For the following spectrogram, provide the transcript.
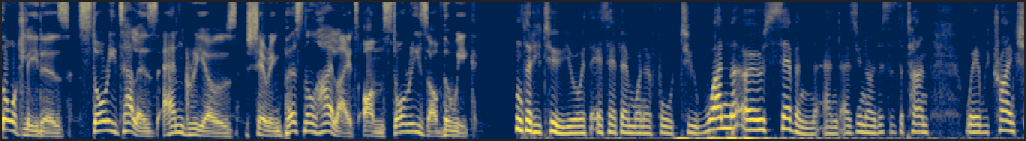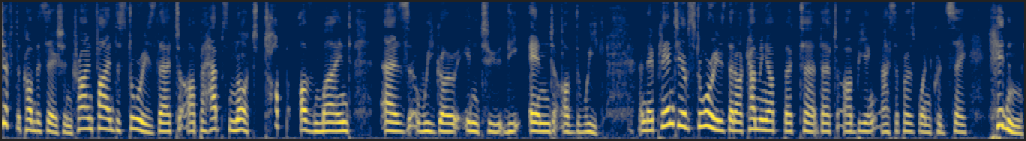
Thought leaders, storytellers, and griots sharing personal highlights on Stories of the Week. 32, you're with SFM 104 to 107. And as you know, this is the time where we try and shift the conversation, try and find the stories that are perhaps not top of mind as we go into the end of the week. And there are plenty of stories that are coming up, but uh, that are being, I suppose one could say, hidden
